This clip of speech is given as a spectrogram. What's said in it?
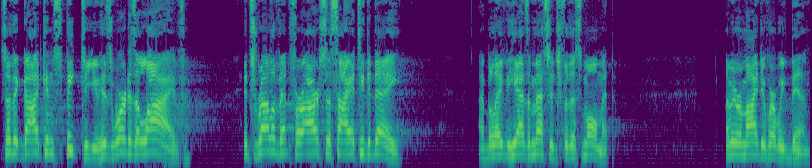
so that God can speak to you. His Word is alive, it's relevant for our society today. I believe He has a message for this moment. Let me remind you where we've been.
